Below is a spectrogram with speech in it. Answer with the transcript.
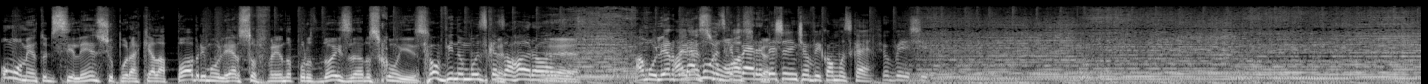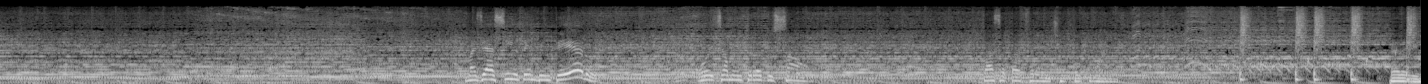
um momento de silêncio por aquela pobre mulher sofrendo por dois anos com isso. Ouvindo músicas horrorosas. É. A mulher Olha a merece música, um Oscar. pera, deixa a gente ouvir qual música é. Deixa eu ver, Chico. Mas é assim o tempo inteiro? Ou isso é uma introdução? Passa pra frente um pouco mais. Pera aí,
